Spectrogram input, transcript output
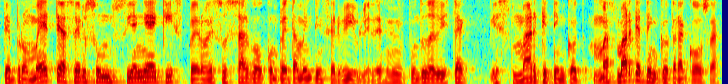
te promete hacer Zoom 100X, pero eso es algo completamente inservible. Desde mi punto de vista es marketing, más marketing que otra cosa.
